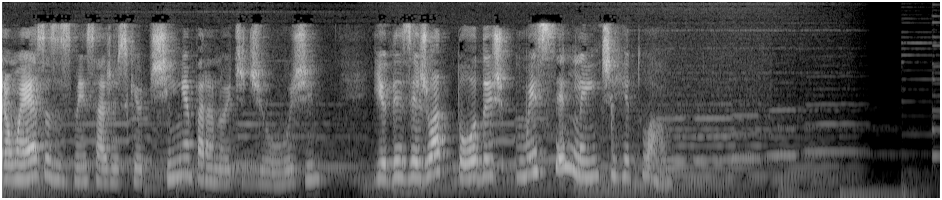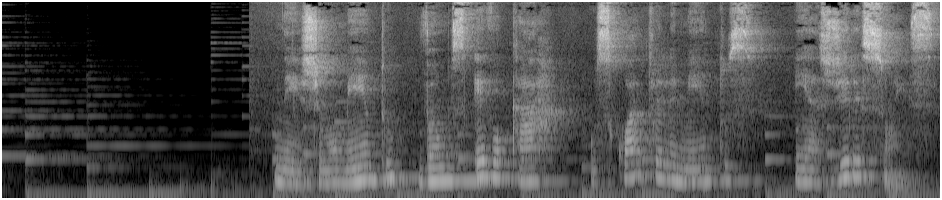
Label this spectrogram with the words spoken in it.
Eram essas as mensagens que eu tinha para a noite de hoje e eu desejo a todas um excelente ritual. Neste momento, vamos evocar os quatro elementos e as direções.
